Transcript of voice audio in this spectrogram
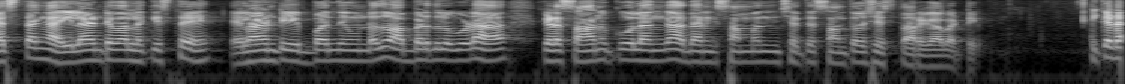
ఖచ్చితంగా ఇలాంటి వాళ్ళకి ఇస్తే ఎలాంటి ఇబ్బంది ఉండదు. అభ్యర్థులు కూడా ఇక్కడ సానుకూలంగా దానికి సంబంధించి అయితే సంతోషిస్తారు కాబట్టి. ఇక్కడ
